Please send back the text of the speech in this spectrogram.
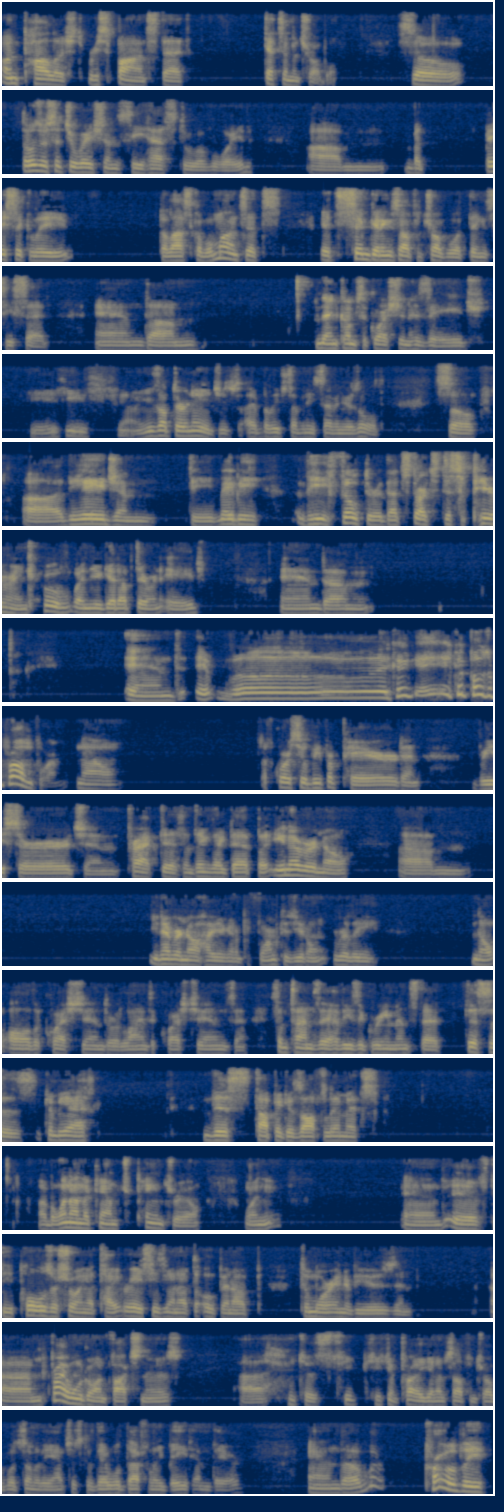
unpolished response that gets him in trouble. So those are situations he has to avoid. Um, but basically, the last couple months, it's it's him getting himself in trouble with things he said, and um, then comes the question his age, he, he's you know he's up there in age. He's I believe 77 years old. So uh, the age and the maybe the filter that starts disappearing when you get up there in age, and um, and it will it could it could pose a problem for him. Now, of course, you'll be prepared and research and practice and things like that, but you never know. Um, you never know how you're going to perform because you don't really know all the questions or lines of questions and sometimes they have these agreements that this is can be asked this topic is off limits uh, but when on the campaign trail when and if the polls are showing a tight race he's going to have to open up to more interviews and um, probably won't go on fox news uh, because he, he can probably get himself in trouble with some of the answers because they will definitely bait him there. And uh, probably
